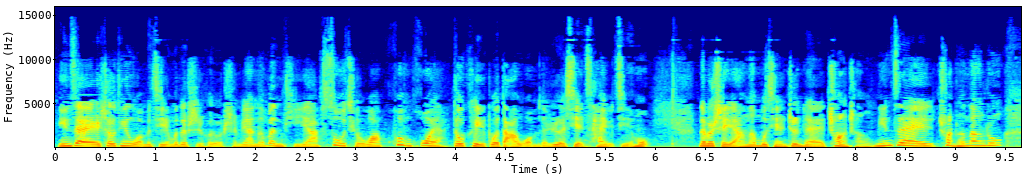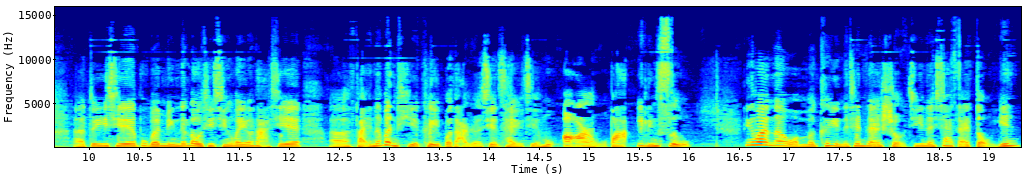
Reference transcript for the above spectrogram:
您在收听我们节目的时候，有什么样的问题呀、诉求啊、困惑呀，都可以拨打我们的热线参与节目。那么沈阳呢，目前正在创城，您在创城当中，呃，对一些不文明的陋习行为有哪些呃反映的问题，也可以拨打热线参与节目，二二五八一零四五。另外呢，我们可以呢，现在手机呢下载抖音，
